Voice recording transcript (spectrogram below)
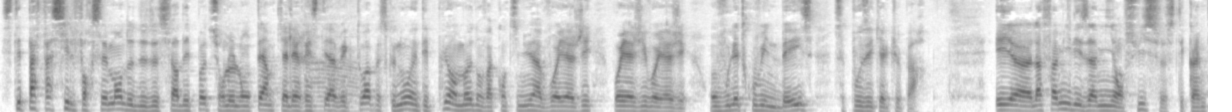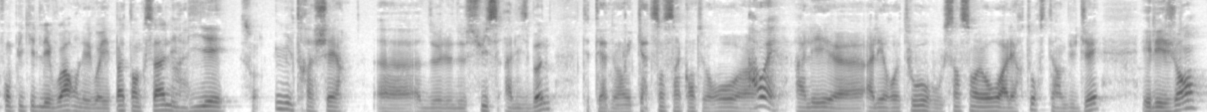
C'était pas facile forcément de, de, de se faire des potes sur le long terme qui allaient rester Ah. avec toi, parce que nous on n'était plus en mode on va continuer à voyager, voyager, voyager. On voulait trouver une base, se poser quelque part. Et euh, la famille, les amis en Suisse, c'était quand même compliqué de les voir, on les voyait pas tant que ça. Les Ouais. billets sont ultra chers euh, de, de Suisse à Lisbonne. T'étais dans les 450 euros euh, Ah ouais aller, euh, aller-retour ou 500 euros aller-retour, c'était un budget. Et les gens,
